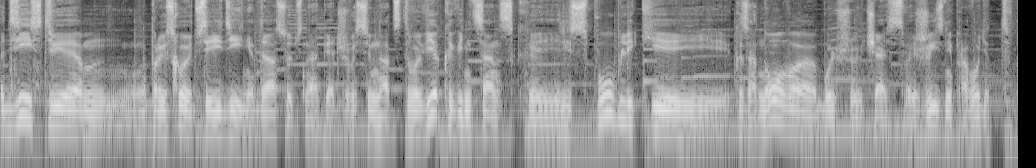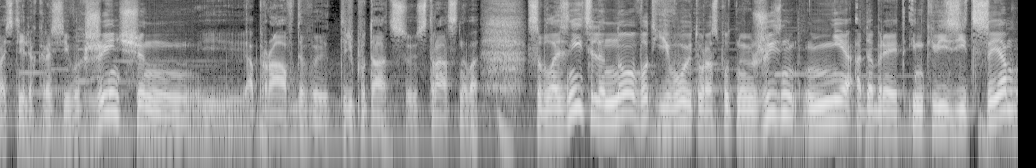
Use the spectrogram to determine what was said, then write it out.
Действие происходит в середине, да, собственно, опять же, 18 века Венецианской республики, и Казанова большую часть своей жизни проводит в постелях красивых женщин и оправдывает репутацию страстного соблазнителя, но вот его эту распутную жизнь не одобряет инквизиция,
